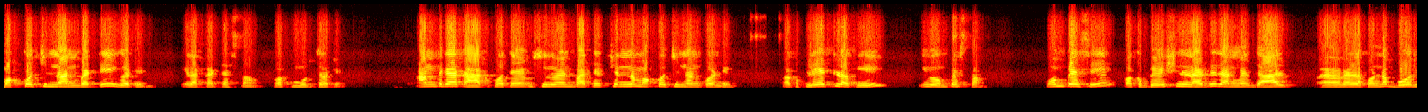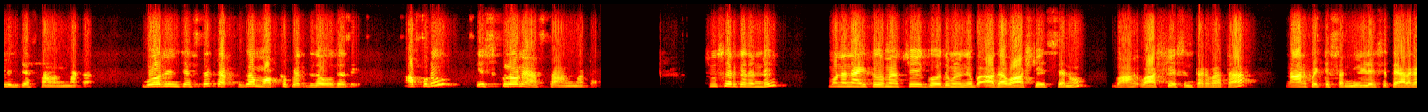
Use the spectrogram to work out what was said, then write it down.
మొక్క వచ్చిన దాన్ని బట్టి ఇగటి ఇలా కట్టేస్తాం ఒక ముడితోటి అంతగా కాకపోతే సులువైన పత్తి చిన్న మొక్క వచ్చింది అనుకోండి ఒక ప్లేట్లోకి ఇవి వంపేస్తాం. వంపేసి ఒక బేషన్ నడితే దాని మీద గాలి వెళ్ళకుండా బోర్లించేస్తాం అనమాట బోర్లించేస్తే చక్కగా మొక్క పెద్దదవుతుంది. అప్పుడు ఇసుకలోనే వేస్తాం అనమాట చూసారు కదండి? మొన్న నైట్ వచ్చి గోధుమలని బాగా వాష్ చేశాను. వాష్ చేసిన తర్వాత నానపెట్టేసాను నీళ్ళు వేసి తేలగా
